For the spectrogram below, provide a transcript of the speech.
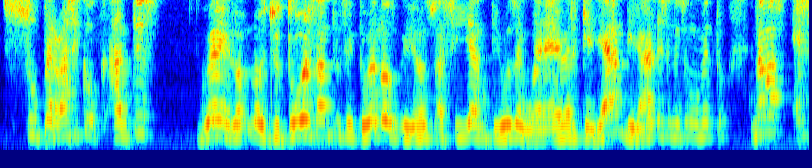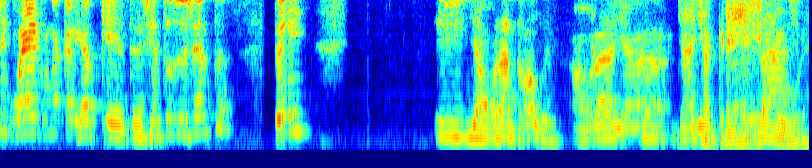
súper básico. Antes, güey, lo, los youtubers antes, si tuve los videos así antiguos de whatever, que ya eran virales en ese momento, nada más ese güey con una calidad que 360 p y, y, ahora no, güey. Ahora ya, ya hay empresas wey.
